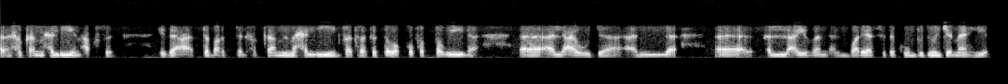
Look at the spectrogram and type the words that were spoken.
حكام محليين أقصد. إذا اعتبرت الحكام المحليين فترة التوقف الطويلة آه، العودة آه، أيضا المباريات ستكون بدون جماهير.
